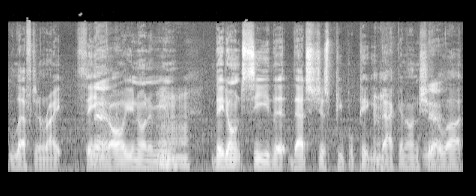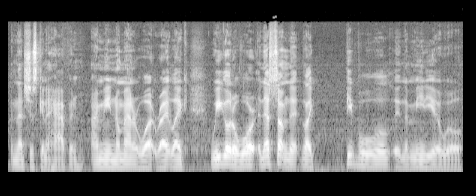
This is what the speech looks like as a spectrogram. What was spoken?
left and right thing Yeah. at all you know what i mean mm-hmm. they don't see that that's just people piggybacking on shit Yeah. a lot and that's just gonna happen i mean no matter what right like we go to war and that's something that like people will in the media will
